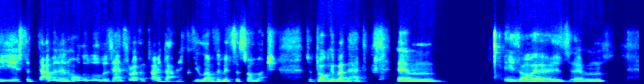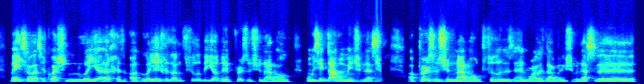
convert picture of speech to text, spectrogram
he used to daven and hold the lulav in his hand throughout the entire davening because he loved the mitzvah so much. So talking about that, um, is, uh, is um, Meisel has a question. A person should not hold. When we say daven, we mean. A person should not hold tefillin in his hand while he's davening shemines,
